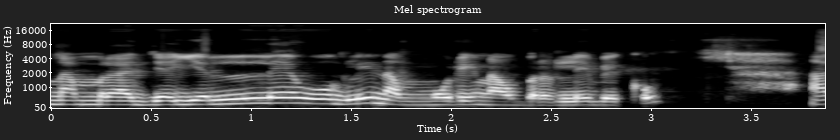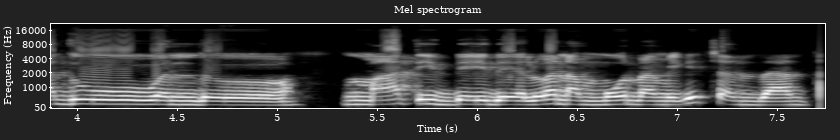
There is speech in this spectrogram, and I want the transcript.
ನಮ್ಮ ರಾಜ್ಯ. ಎಲ್ಲೇ ಹೋಗ್ಲಿ ನಮ್ಮೂರಿಗೆ ನಾವು ಬರಲೇಬೇಕು. ಅದು ಒಂದು ಮಾತು ಇದ್ದೇ ಇದೆ ಅಲ್ವಾ? ನಮ್ಮೂರು ನಮಗೆ ಚಂದ ಅಂತ.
